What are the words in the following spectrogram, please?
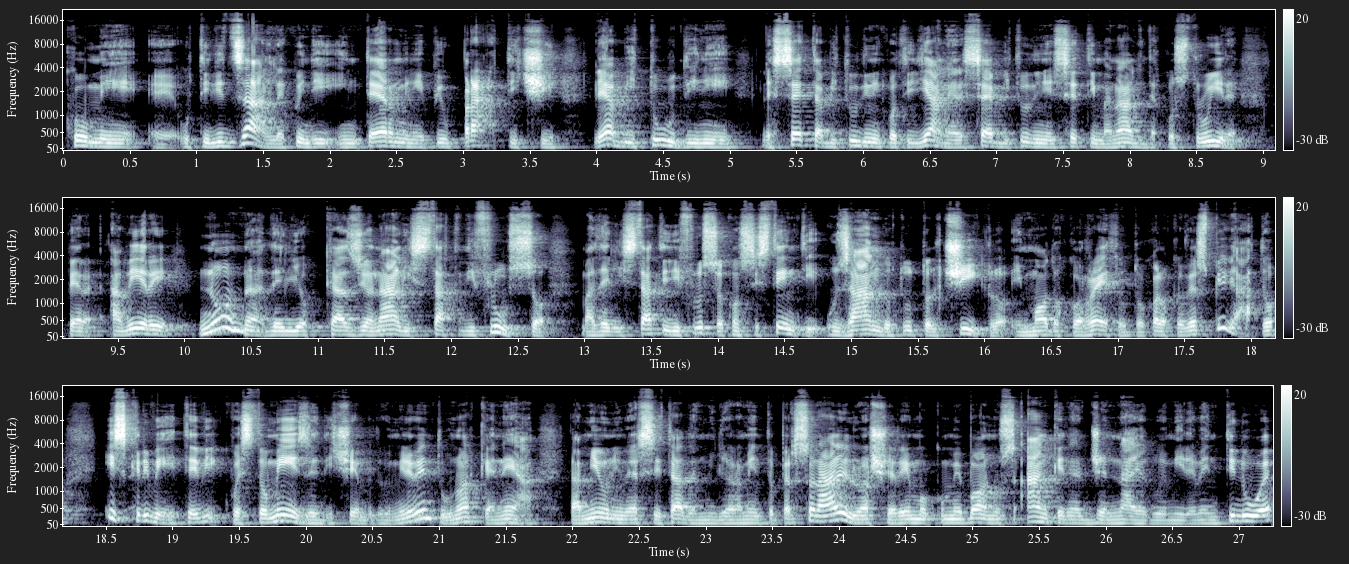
come eh, utilizzarle, quindi in termini più pratici, le abitudini, le sette abitudini quotidiane, le sei abitudini settimanali da costruire per avere non degli occasionali stati di flusso, ma degli stati di flusso consistenti usando tutto il ciclo in modo corretto, tutto quello che vi ho spiegato, iscrivetevi questo mese, dicembre 2021, a KNA, la mia università del miglioramento personale, lo lasceremo come bonus anche nel gennaio 2022,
